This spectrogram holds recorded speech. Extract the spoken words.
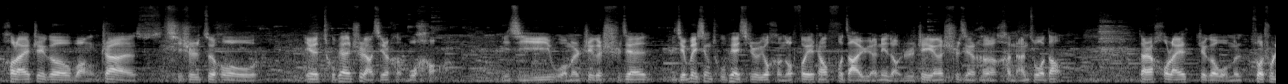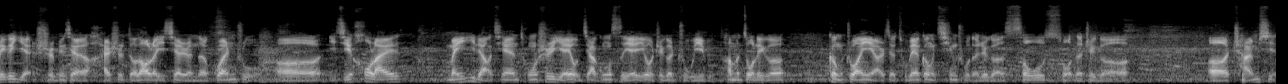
后来这个网站其实最后因为图片的质量其实很不好。以及我们这个时间，以及卫星图片，其实有很多非常复杂的原理，导致这件事情很很难做到。但是后来，这个我们做出了一个演示，并且还是得到了一些人的关注。呃，以及后来没一两天，同时也有家公司也有这个主意，他们做了一个更专业而且图片更清楚的这个搜索的这个。呃，产品，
